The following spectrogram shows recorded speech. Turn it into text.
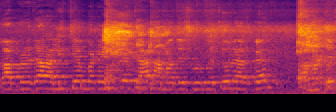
তো আপনারা যারা লিথিয়াম ব্যাটারি নিতে চান, আমাদের শোরুমে চলে আসবেন। আমাদের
